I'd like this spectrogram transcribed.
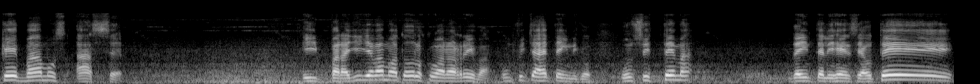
qué vamos a hacer y para allí llevamos a todos los cubanos arriba, un fichaje técnico, un sistema de inteligencia. Usted,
